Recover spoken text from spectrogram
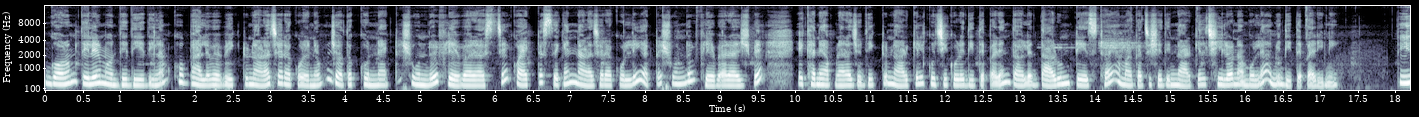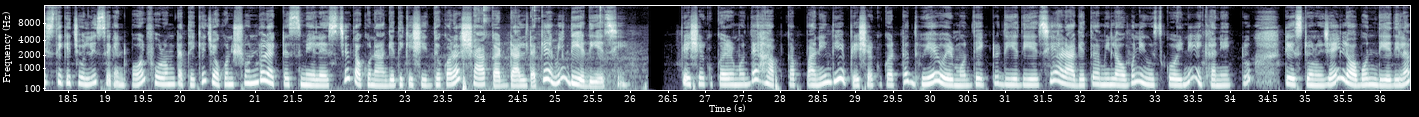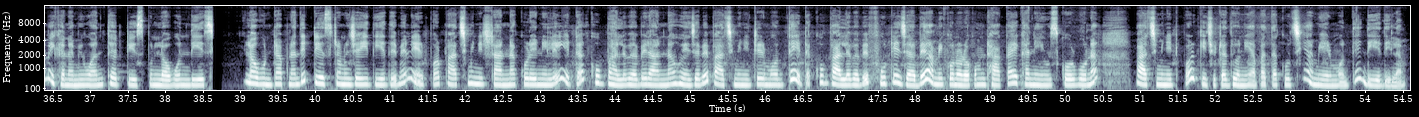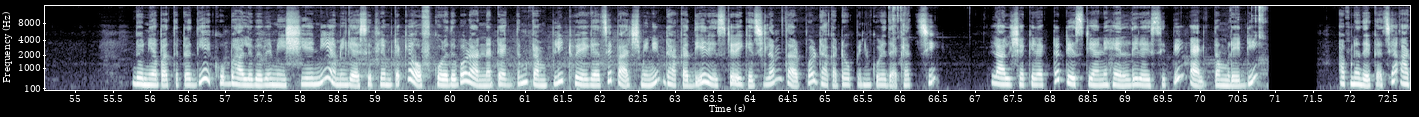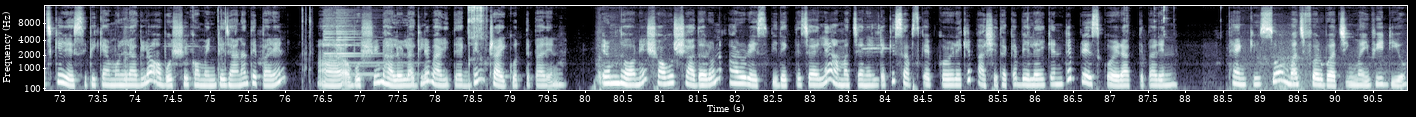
গরম তেলের মধ্যে দিয়ে দিলাম। খুব ভালোভাবে একটু নাড়াচাড়া করে নেব। যতক্ষণ না একটা সুন্দর ফ্লেভার আসছে, কয়েকটা সেকেন্ড নাড়াচাড়া করলেই একটা সুন্দর ফ্লেভার আসবে। এখানে আপনারা যদি একটু নারকেল কুচি করে দিতে পারেন, তাহলে দারুণ টেস্ট হয়। আমার কাছে সেদিন নারকেল ছিল না বলে আমি দিতে পারিনি। তিরিশ থেকে চল্লিশ সেকেন্ড পর ফোড়নটা থেকে যখন সুন্দর একটা স্মেল এসছে, তখন আগে থেকে সিদ্ধ করা শাক আর ডালটাকে আমি দিয়ে দিয়েছি। প্রেশার কুকারের মধ্যে হাফ কাপ পানি দিয়ে প্রেশার কুকারটা ধুয়ে ওর মধ্যে একটু দিয়ে দিয়েছি। আর আগে তো আমি লবণ ইউজ করিনি, এখানে একটু টেস্ট অনুযায়ী লবণ দিয়ে দিলাম। এখানে আমি ওয়ান থার্ড স্পুন লবণ দিয়েছি। লবণটা আপনাদের টেস্ট অনুযায়ী দিয়ে দেবেন। এরপর পাঁচ মিনিট রান্না করে নিলেই এটা খুব ভালোভাবে রান্না হয়ে যাবে। পাঁচ মিনিটের মধ্যে এটা খুব ভালোভাবে ফুটে যাবে। আমি কোনো রকম ঢাকা এখানে ইউজ করব না। পাঁচ মিনিট পর কিছুটা ধনিয়া পাতা কুচি আমি এর মধ্যে দিয়ে দিলাম। ধনিয়া পাতাটা দিয়ে খুব ভালোভাবে মিশিয়ে নিয়ে আমি গ্যাসের ফ্লেমটাকে অফ করে দেবো। রান্নাটা একদম কমপ্লিট হয়ে গেছে। পাঁচ মিনিট ঢাকা দিয়ে রেস্টে রেখেছিলাম। তারপর ঢাকাটা ওপেন করে দেখাচ্ছি। লাল শাকের একটা টেস্টি অ্যান্ড হেলদি রেসিপি একদম রেডি। আপনাদের কাছে আজকের রেসিপি কেমন লাগল অবশ্যই কমেন্টে জানাতে পারেন। আর অবশ্যই ভালো লাগলে বাড়িতে একদিন ট্রাই করতে পারেন। এরম ধরনের সহজ, সাধারণ আরও রেসিপি দেখতে চাইলে আমার চ্যানেলটাকে সাবস্ক্রাইব করে রেখে পাশে থাকা বেল প্রেস করে রাখতে পারেন। Thank you so much for watching my video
